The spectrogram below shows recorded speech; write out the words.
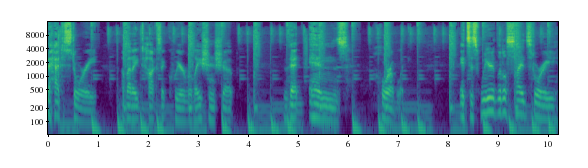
bad story about a toxic queer relationship that ends horribly. It's this weird little side story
